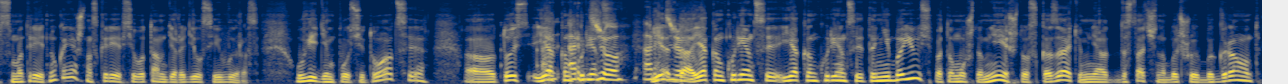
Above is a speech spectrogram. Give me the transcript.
смотреть, ну, конечно, скорее всего, там, где родился и вырос. Увидим по ситуации. Э, То есть я конкуренции... Я, да, я конкуренции, я конкуренции-то не боюсь, потому что мне есть что сказать, у меня достаточно большой бэкграунд.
